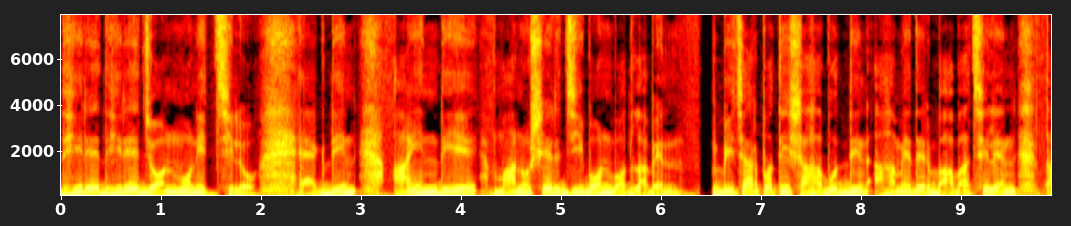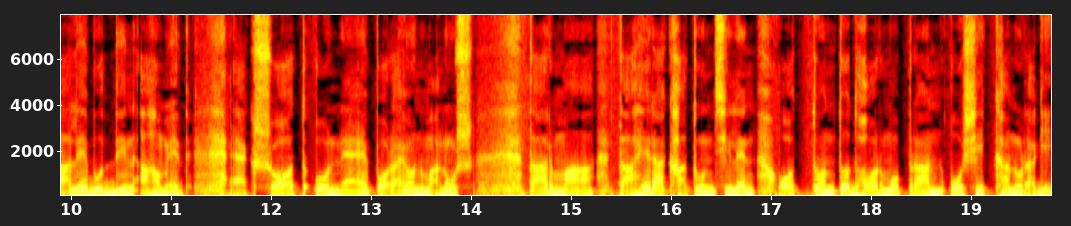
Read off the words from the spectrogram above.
ধীরে ধীরে জন্ম নিচ্ছিল। একদিন আইন দিয়ে মানুষের জীবন বদলাবেন। বিচারপতি শাহাবুদ্দিন আহমেদের বাবা ছিলেন তালেবুদ্দিন আহমেদ, এক সৎ ও ন্যায়পরায়ণ মানুষ। তার মা তাহেরা খাতুন ছিলেন অত্যন্ত ধর্মপ্রাণ ও শিক্ষানুরাগী।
